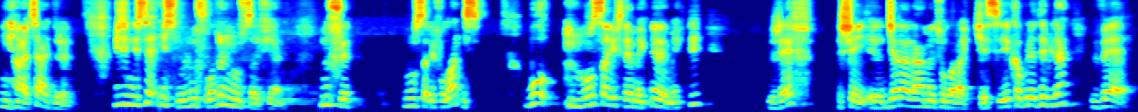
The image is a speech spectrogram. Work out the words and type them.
nihayete erdirelim. Birincisi ismül müfradül munsarif yani. Müfred munsarif olan isim. Bu munsarif demek ne demekti? ref şey e, alameti olarak kesriyi kabul edebilen ve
